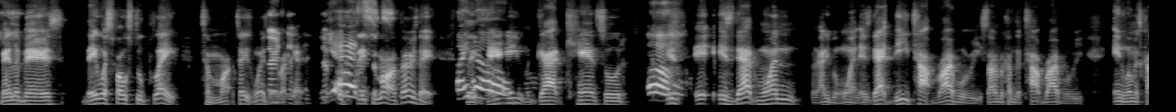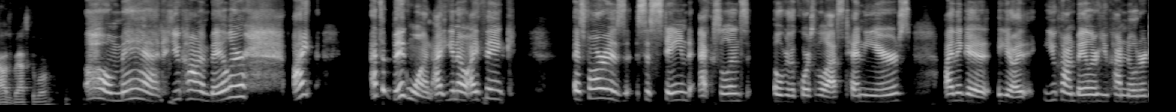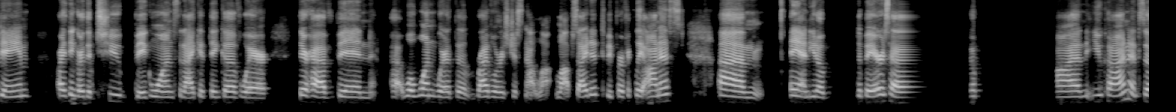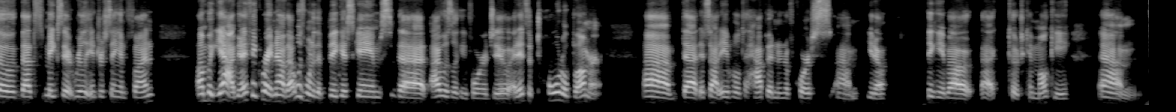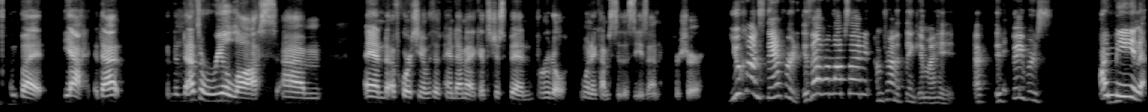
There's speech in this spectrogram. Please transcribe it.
Baylor Bears, they were supposed to play tomorrow. Today's Wednesday, Thursday. right? Yes. Play tomorrow, Thursday. I the know. game got canceled. Oh. Is, is that one, not even one, is that the top rivalry, starting to become the top rivalry in women's college basketball? Oh man, UConn and Baylor. I that's a big one. I you know, I think as far as sustained excellence over the course of the last 10 years, I think it, you know, UConn Baylor, UConn Notre Dame, I think are the two big ones that I could think of where there have been, uh, well, one where the rivalry is just not lopsided, to be perfectly honest. Um, and, you know, the Bears have on UConn. And so that makes it really interesting and fun. Um, but yeah, I mean, I think right now that was one of the biggest games that I was looking forward to. And it's a total bummer um, that it's not able to happen. And of course, um, you know, thinking about uh, Coach Kim Mulkey. Um, but yeah, that that's a real loss. Um, and of course, you know, with the pandemic, it's just been brutal when it comes to the season for sure. UConn Stanford is that one lopsided? I'm trying to think in my head. It favors. I mean,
